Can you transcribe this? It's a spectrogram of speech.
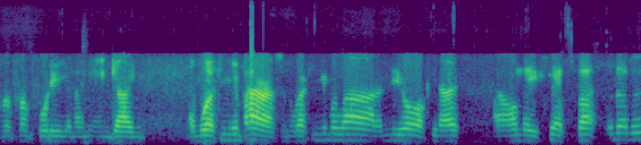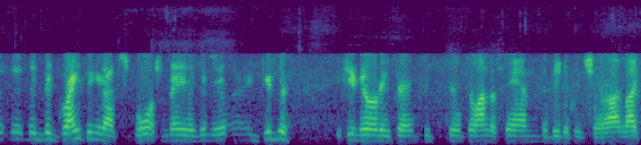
from, from footy and, and going and working in Paris and working in Milan and New York. You know, uh, on these sets. But the, the, the, the great thing about sport for me is it, it gives us the humility to, to, to, understand the bigger picture, right? Like,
